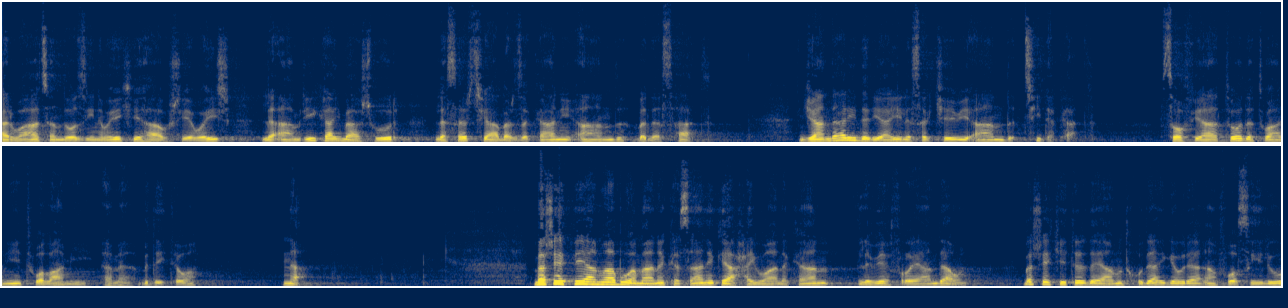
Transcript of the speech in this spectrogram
هەروەها چەند دۆزینەوەیەکی هاوشێوەیش لە ئامریکای باشوور لەسەر چیا بەرزەکانی ئاند بەدەستهات. گیانداری دەریایی لەسەر کێوی ئاند چی دەکات؟ سۆفیا تۆ دەتوانیت وەڵامی ئەمە بدەیتەوە؟ نا. بەشێک پێیان وابوو ئەمانە کەسانێک یا حەیوانەکان لەوێ فڕێیان داون. بەشێکی تر دەیانوت خودای گەورە ئەم فۆسیل و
